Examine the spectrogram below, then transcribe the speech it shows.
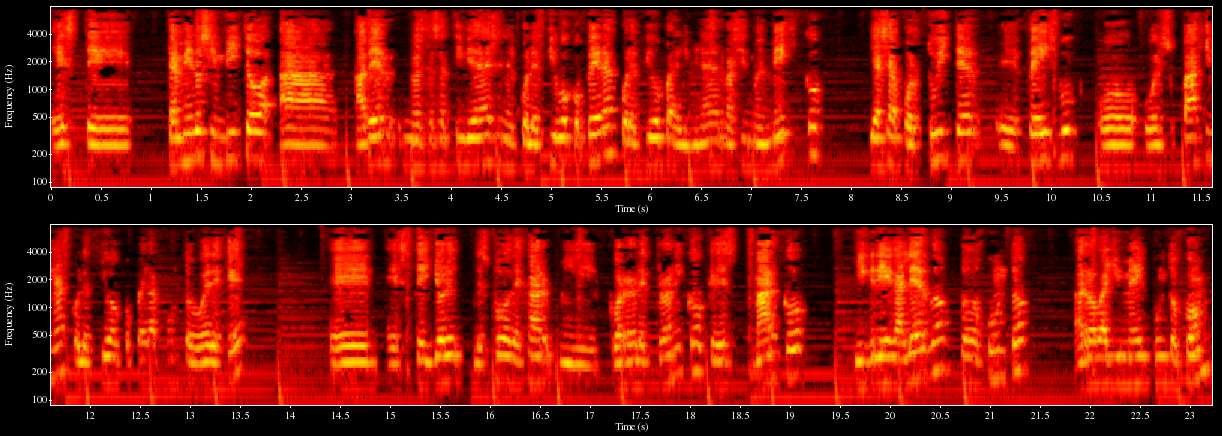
Este, también los invito a, a, ver nuestras actividades en el colectivo Coopera, colectivo para eliminar el racismo en México, ya sea por Twitter, eh, Facebook o, o, en su página colectivocopera.org. Eh, este, yo les puedo dejar mi correo electrónico que es marco y lerdo, todo junto, arroba gmail.com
